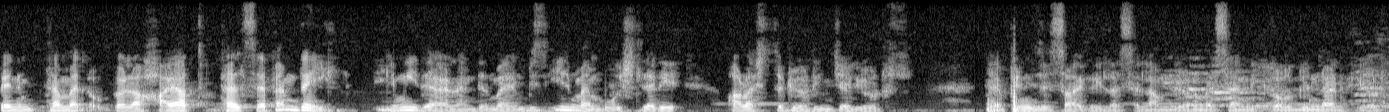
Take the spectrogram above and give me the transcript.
benim temel böyle hayat felsefem değil. İlmi değerlendirmelerim. Biz ilmen bu işleri araştırıyor, inceliyoruz. Hepinizi saygıyla selamlıyorum. Esenlikle ol günler diliyorum.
